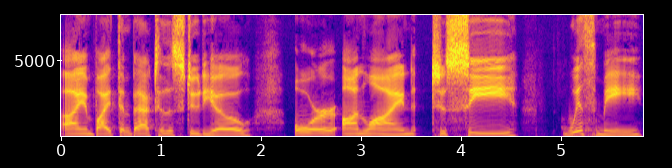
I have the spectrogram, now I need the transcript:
i invite them back to the studio or online to see with me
